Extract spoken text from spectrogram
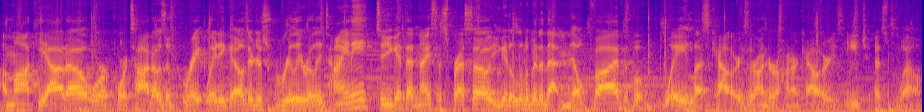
a macchiato or a cortado is a great way to go. They're just really, really tiny. So you get that nice espresso, you get a little bit of that milk vibe, but way less calories. They're under 100 calories each as well.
